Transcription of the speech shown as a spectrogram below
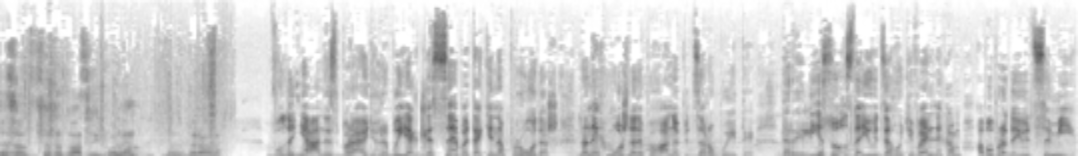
Це за, це за 20 хвилин ми збирали. Волиняни збирають гриби як для себе, так і на продаж. На них можна непогано підзаробити. Дари лісу здають заготівельникам або продають самі.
